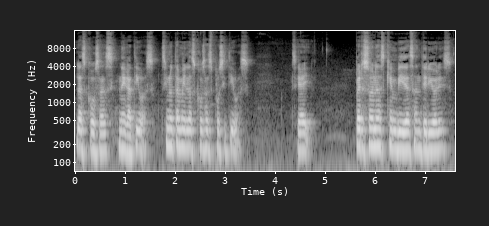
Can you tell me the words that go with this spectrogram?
las cosas negativas, sino también las cosas positivas. Si hay personas que en vidas anteriores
